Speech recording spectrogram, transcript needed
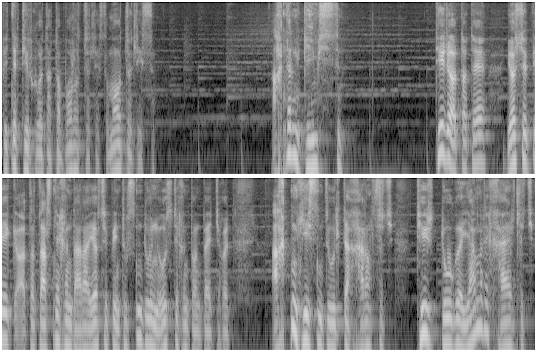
Бид нар тэр хөөд одоо буруу зүйл хийсэн, муу зүйл хийсэн. Ах нар нь гимшсэн. Тэр одоо те Йосепийг одоо зарсныхын дараа Йосепийн төрсөн дүү нь өөрсдийнх нь дунд байж байгаад ахт нь хийсэн зүйлдээ харамсаж тэр дүүгээ ямар их хайрлаж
